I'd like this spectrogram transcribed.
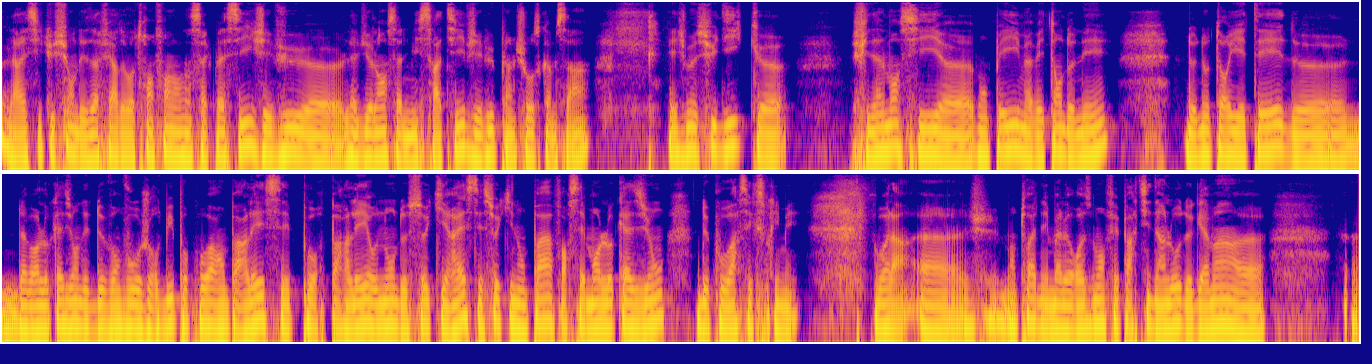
la restitution des affaires de votre enfant dans un sac plastique, j'ai vu la violence administrative, j'ai vu plein de choses comme ça. Et je me suis dit que finalement, si mon pays m'avait tant donné de notoriété, de d'avoir l'occasion d'être devant vous aujourd'hui pour pouvoir en parler, c'est pour parler au nom de ceux qui restent et ceux qui n'ont pas forcément l'occasion de pouvoir s'exprimer. Voilà, euh, Antoine est malheureusement fait partie d'un lot de gamins. Euh, euh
